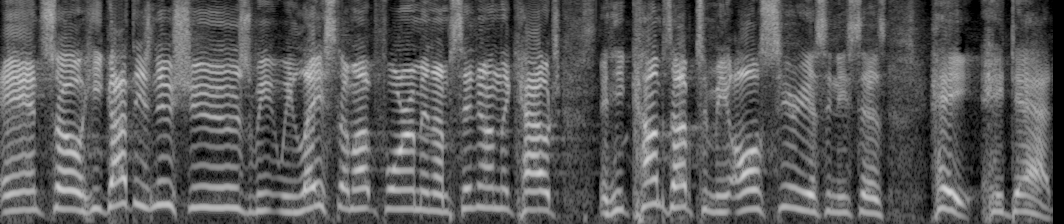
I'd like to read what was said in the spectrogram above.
And so he got these new shoes. We, we laced them up for him, and I'm sitting on the couch, and he comes up to me all serious, and he says, Hey, hey, dad,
